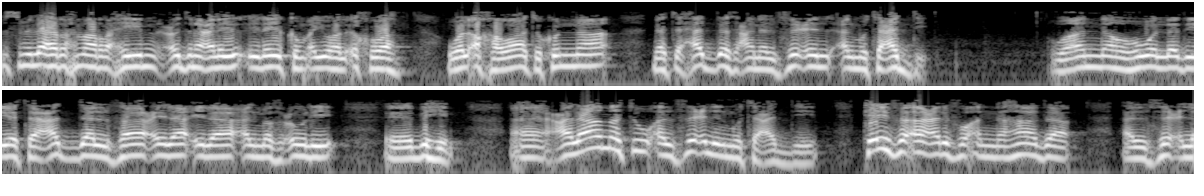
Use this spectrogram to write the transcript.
بسم الله الرحمن الرحيم. عدنا إليكم أيها الإخوة والأخوات. كنا نتحدث عن الفعل المتعدي وأنه هو الذي يتعدى الفاعل إلى المفعول آه، به. آه، علامة الفعل المتعدي كيف أعرف أن هذا الفعل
